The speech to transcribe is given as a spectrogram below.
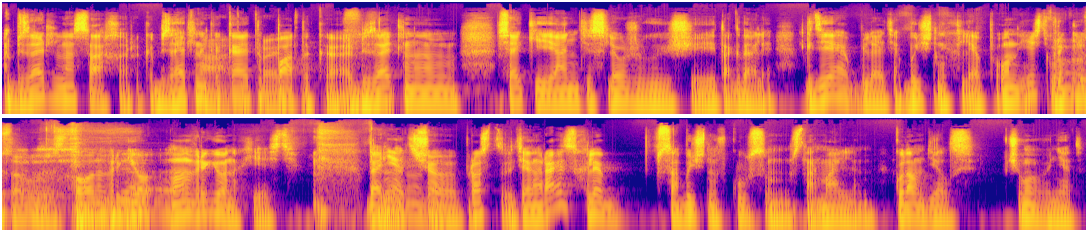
Обязательно сахар, обязательно а, какая-то патока, обязательно всякие антислеживающие и так далее. Где, блядь, обычный хлеб? Он есть в, реги... он, в реги... он в регионах есть. Да нет, что, просто тебе нравится хлеб с обычным вкусом, с нормальным? Куда он делся? Почему его нет?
